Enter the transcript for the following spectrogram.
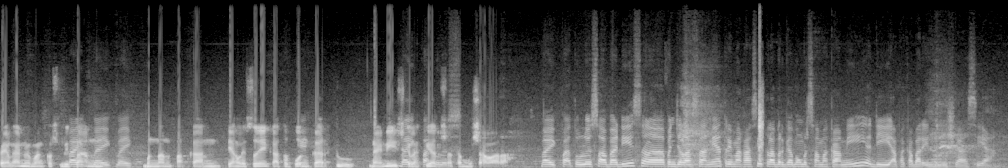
PLN memang kesulitan baik, baik, baik. menempatkan tiang listrik ataupun Oke. gardu. Nah ini sekali lagi harus ada musyawarah. Baik Pak Tulus Abadi, penjelasannya terima kasih telah bergabung bersama kami di Apa Kabar Indonesia Siang.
